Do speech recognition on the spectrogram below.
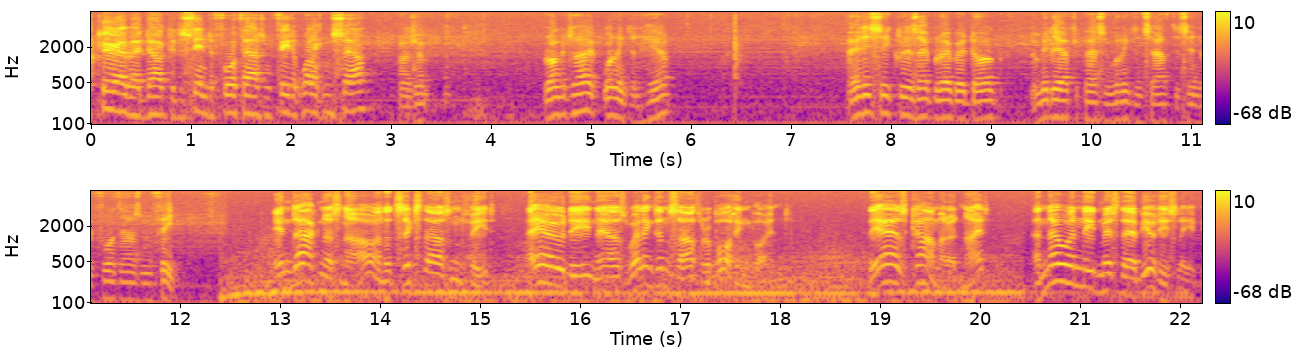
Clear Oboe Dog to descend to 4,000 feet at Wellington South. Roger. Rongotai, Wellington here. ADC clears Able Oboe Dog immediately after passing Wellington South, to 4,000 feet. In darkness now and at 6,000 feet, AOD nears Wellington South reporting point. The air's calmer at night, and no one need miss their beauty sleep.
